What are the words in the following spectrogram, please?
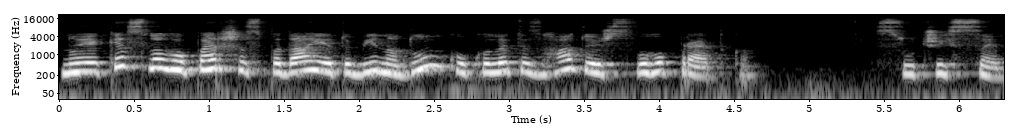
Ну, яке слово перше спадає тобі на думку, коли ти згадуєш свого предка? Сучий син,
